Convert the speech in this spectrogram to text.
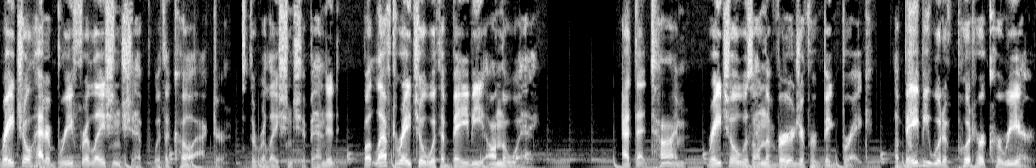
Rachel had a brief relationship with a co-actor. The relationship ended, but left Rachel with a baby on the way. At that time, Rachel was on the verge of her big break. A baby would have put her career,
